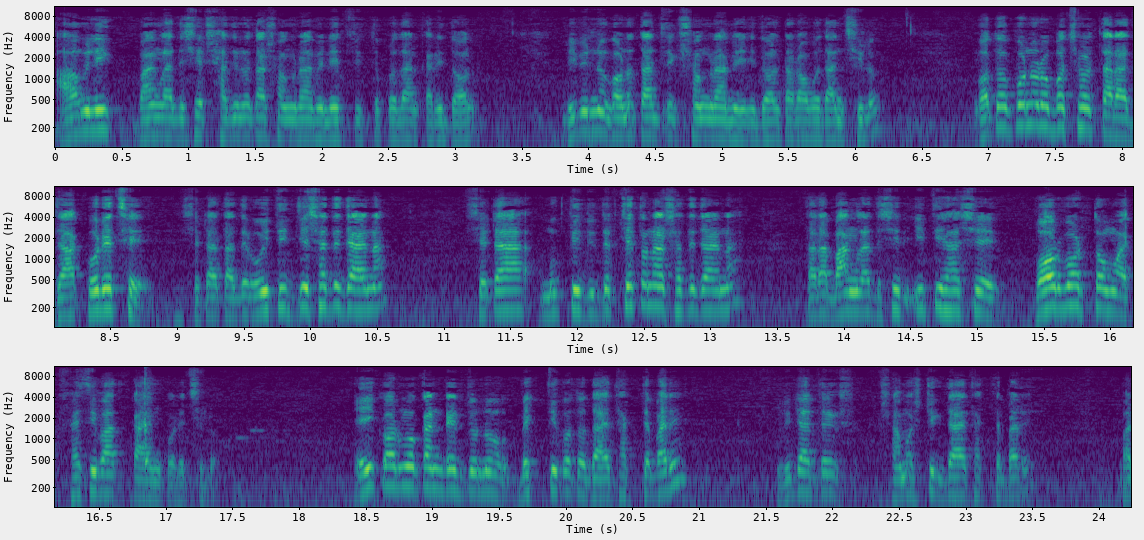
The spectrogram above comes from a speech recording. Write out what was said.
আওয়ামী লীগ বাংলাদেশের স্বাধীনতা সংগ্রামে নেতৃত্ব প্রদানকারী দল। বিভিন্ন গণতান্ত্রিক সংগ্রামে এই দলটার অবদান ছিল। গত পনেরো বছর তারা যা করেছে, সেটা তাদের ঐতিহ্যের সাথে যায় না। সেটা মুক্তিযুদ্ধের চেতনার সাথে যায় না। তারা বাংলাদেশের ইতিহাসে বর্বরতম এক ফ্যাসিবাদ কায়েম করেছিল। এই কর্মকাণ্ডের জন্য ব্যক্তিগত দায় থাকতে পারে, লিডারদের সামষ্টিক দায় থাকতে পারে, বা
